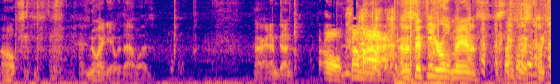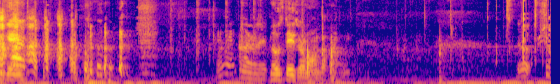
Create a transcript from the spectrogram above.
Oh, I have no idea what that was. All right, I'm done. Oh, come on! I'm a 50 year old man. I can't do a twitchy game. Alright. Alright. Those days are long behind me. Oh, shoot.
